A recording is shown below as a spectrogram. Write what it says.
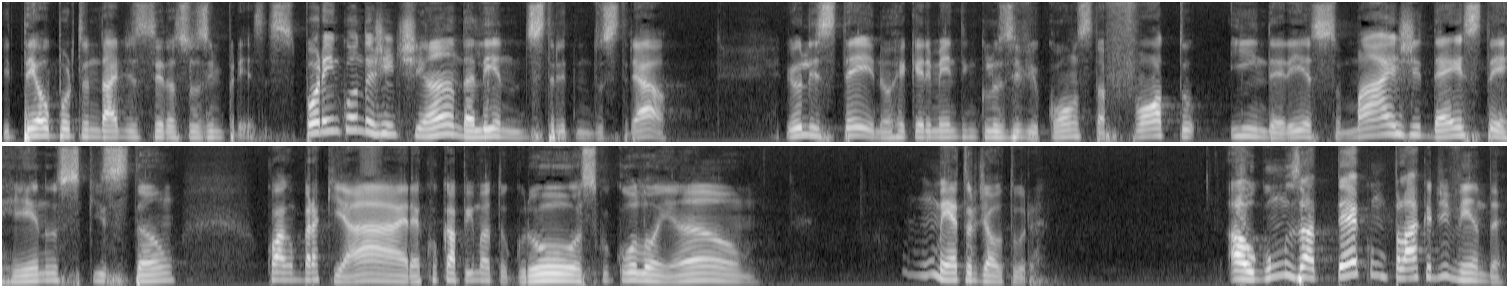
e ter a oportunidade de ser as suas empresas. Porém, quando a gente anda ali no distrito industrial, eu listei no requerimento, inclusive consta foto e endereço, mais de 10 terrenos que estão com a braquiária, com o capim Mato Grosso, com o colonhão, um metro de altura alguns até com placa de venda.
